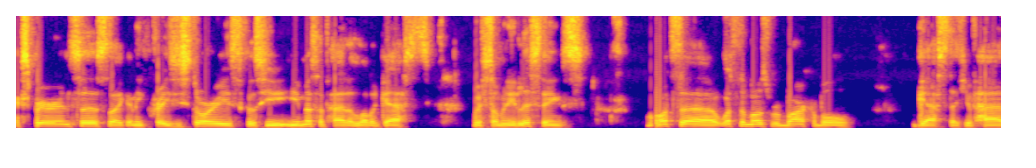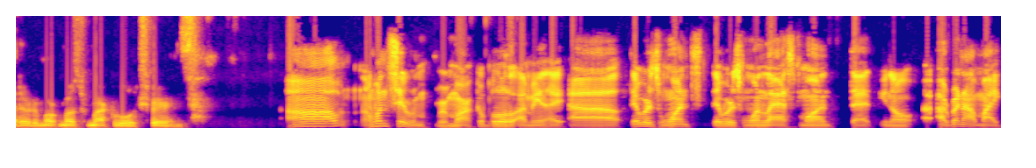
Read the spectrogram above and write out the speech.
experiences, like any crazy stories? Because you, you must have had a lot of guests with so many listings. What's the what's the most remarkable guest that you've had, or the mo- most remarkable experience? Uh, I wouldn't say rem- remarkable. I mean, I, uh, there was one. There was one last month that you know I, I ran out my.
